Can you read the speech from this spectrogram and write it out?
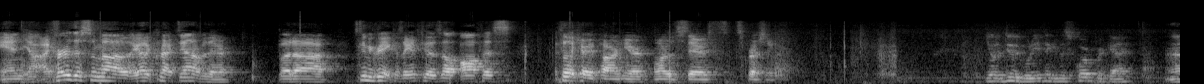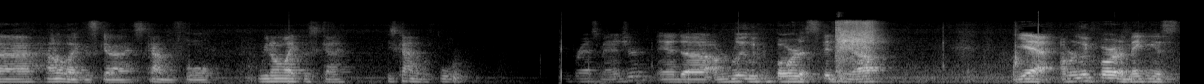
And yeah, I heard there's some uh, I got to crack down over there, but uh, it's gonna be great because I get to go to this office. I feel like Harry Potter in here. I'm under the stairs. It's refreshing. Yo, dude, what do you think of this corporate guy? Uh, I don't like this guy. He's kind of a fool. We don't like this guy. He's kind of a fool. branch manager, and uh, I'm really looking forward to spinning it up. Yeah, I'm really looking forward to making this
